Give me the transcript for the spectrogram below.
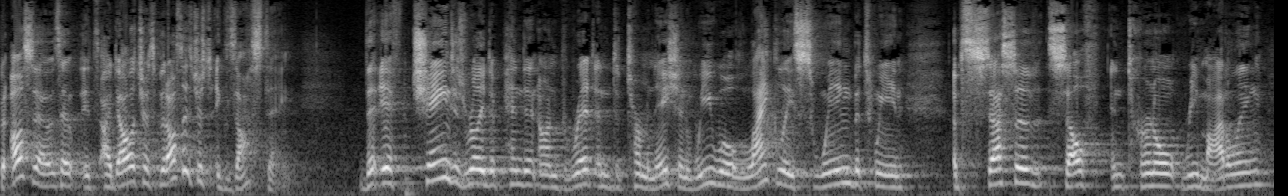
But also, so it's idolatrous, but also it's just exhausting. That if change is really dependent on grit and determination, we will likely swing between obsessive self internal remodeling.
